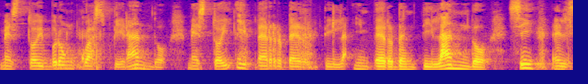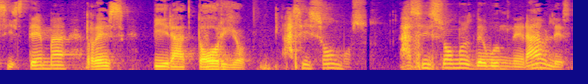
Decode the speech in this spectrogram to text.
me estoy broncoaspirando, me estoy hiperventilando, sí, el sistema respiratorio. Así somos. Así somos de vulnerables.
